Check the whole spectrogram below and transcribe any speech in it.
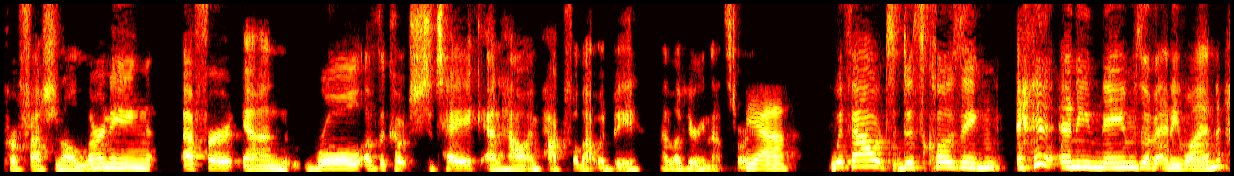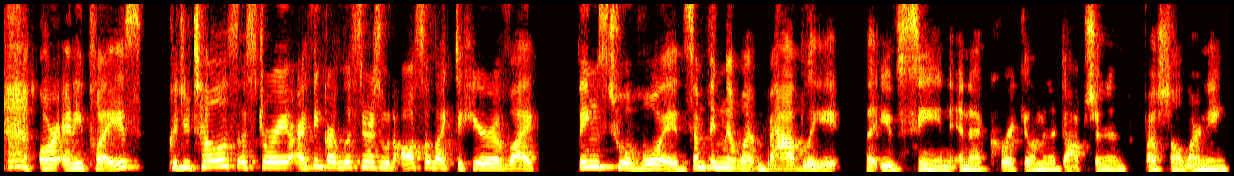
professional learning effort and role of the coach to take and how impactful that would be. I love hearing that story. Yeah without disclosing any names of anyone or any place, could you tell us a story? I think our listeners would also like to hear of like things to avoid, something that went badly that you've seen in a curriculum and adoption and professional learning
